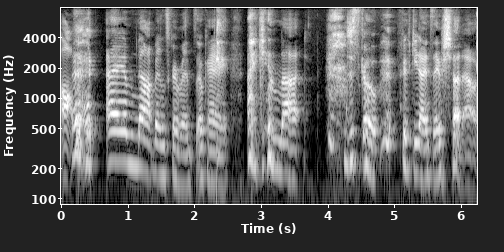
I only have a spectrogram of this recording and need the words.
awful. I am not Ben Scrivens. Okay, I cannot just go 59 save shutout.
